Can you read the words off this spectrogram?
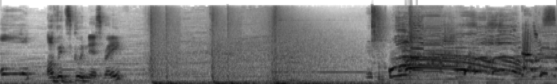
all of its goodness. Ready? Whoa! That was so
